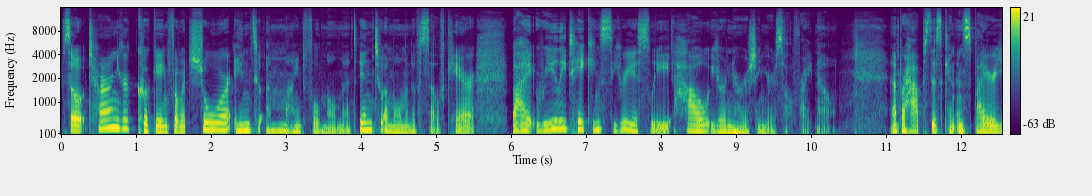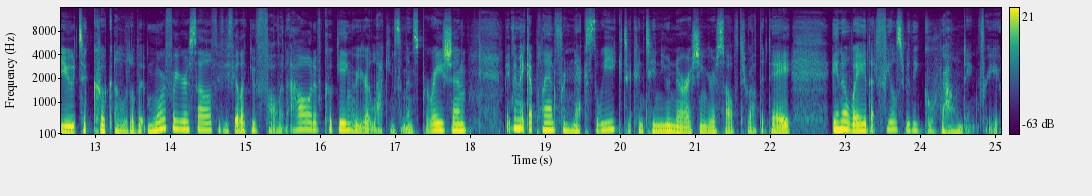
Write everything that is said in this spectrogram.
So turn your cooking from a chore into a mindful moment, into a moment of self care by really taking seriously how you're nourishing yourself right now. And perhaps this can inspire you to cook a little bit more for yourself if you feel like you've fallen out of cooking or you're lacking some inspiration. Maybe make a plan for next week to continue nourishing yourself throughout the day in a way that feels really grounding for you.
